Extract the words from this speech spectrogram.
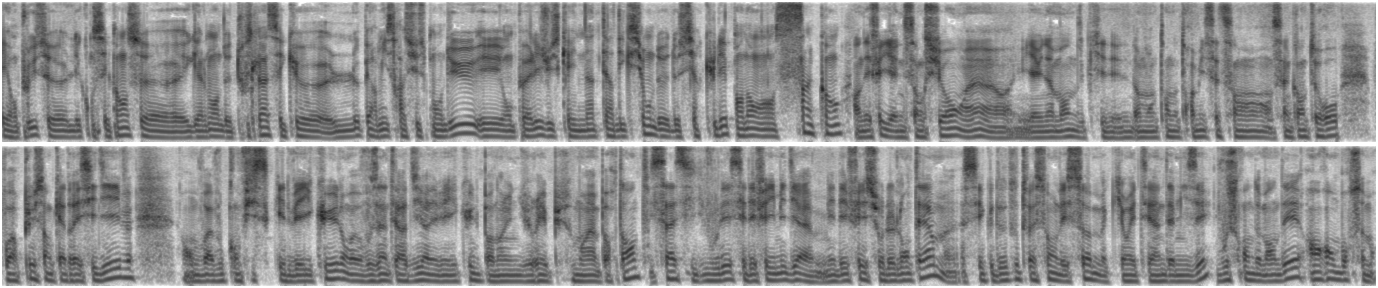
Et en plus, euh, les conséquences euh, également de tout cela, c'est que le permis sera suspendu et on peut aller jusqu'à une interdiction de, de, circuler pendant 5 ans. En effet, il y a une sanction, hein, il y a une amende qui est dans le montant de 3750 euros, voire plus en cas de récidive. On va vous confisquer le véhicule, on va vous interdire les véhicules pendant une durée plus ou moins importante. Et ça, si vous voulez, c'est l'effet immédiat. Mais l'effet sur le long terme, c'est que de toute façon, les sommes qui ont été indemnisées vous seront demandées en remboursement.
